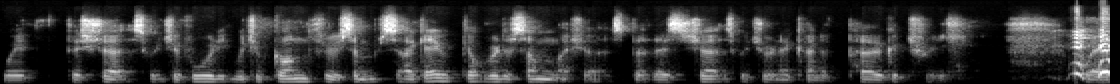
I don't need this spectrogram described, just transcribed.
with the shirts which have already which have gone through some. So I gave, got rid of some of my shirts, but there's shirts which are in a kind of purgatory. Where,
